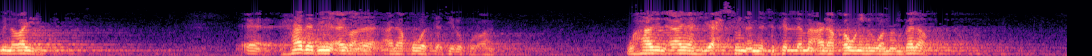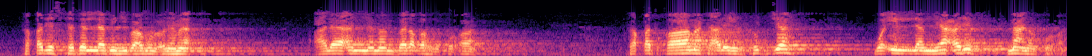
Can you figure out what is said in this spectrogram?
من غيركم. هذا دين أيضا على قوة تأثير القرآن. وهذه الآية يحسن أن نتكلم على قوله ومن بلغ. فقد استدل به بعض العلماء على أن من بلغه القرآن فقد قامت عليه الحجة وإن لم يعرف معنى القرآن.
